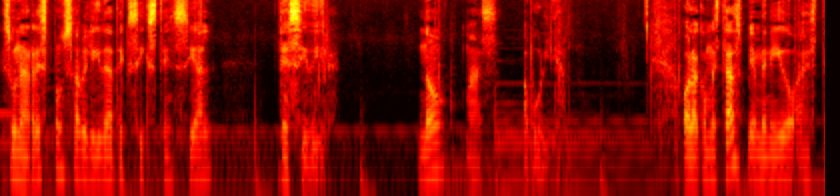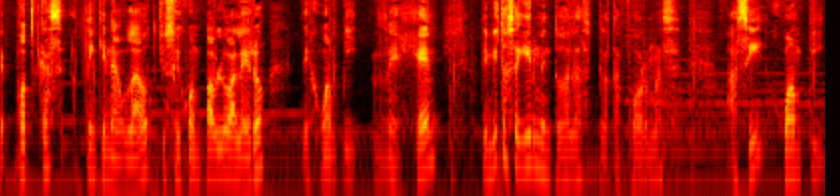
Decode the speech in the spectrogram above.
Es una responsabilidad existencial decidir. No más abulia. Hola, ¿cómo estás? Bienvenido a este podcast Thinking Out Loud. Yo soy Juan Pablo Valero de Juanpi VG. Te invito a seguirme en todas las plataformas, así Juanpi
